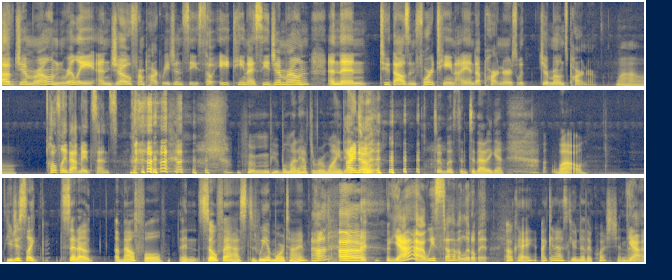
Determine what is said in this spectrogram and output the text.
of Jim Rohn, really, and Joe from Park Regency. So 18, I see Jim Rohn, and then 2014, I end up partners with Jim Rohn's partner. Wow. Hopefully that made sense. Mm, people might have to rewind it. I know. To, to listen to that again. Wow. You just like set out a mouthful and so fast. Did we have more time? Huh? Uh, yeah, we still have a little bit. Okay, I can ask you another question. Then. Yeah.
